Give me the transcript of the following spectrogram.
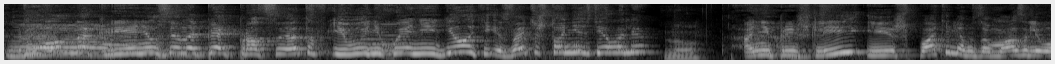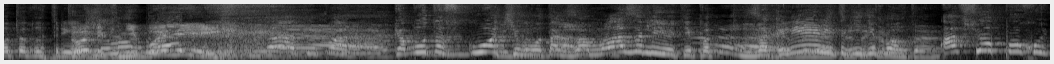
дом накренился на 5%, и вы нихуя не делаете. И знаете, что они сделали? Ну. Они пришли и шпателем замазали вот эту трещину. Домик, не блядь. болей! Да, типа, как будто скотчем вот так замазали ее, типа, заклеили, такие, типа, а все, похуй,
